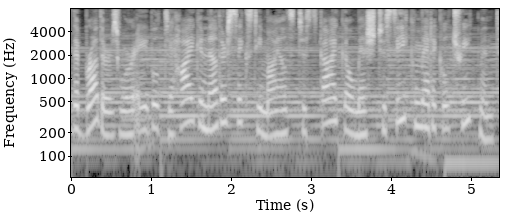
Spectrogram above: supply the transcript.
the brothers were able to hike another 60 miles to Skykomish to seek medical treatment.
